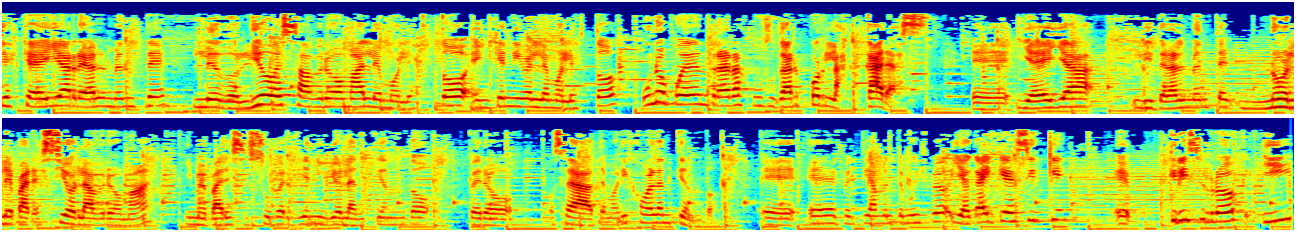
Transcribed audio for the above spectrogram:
si es que a ella realmente le dolió esa broma, le molestó, en qué nivel le molestó. Uno puede entrar a juzgar por las caras. Eh, y a ella literalmente no le pareció la broma y me parece súper bien y yo la entiendo, pero, o sea, te morís como la entiendo. Eh, es efectivamente muy feo y acá hay que decir que eh, Chris Rock y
